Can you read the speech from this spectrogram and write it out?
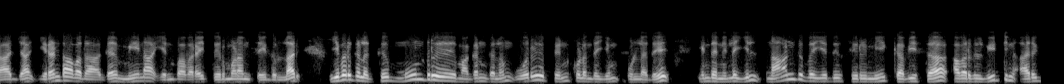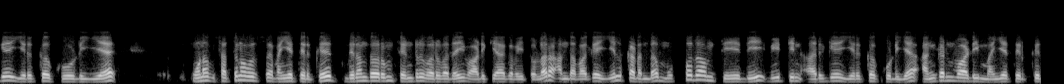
ராஜா இரண்டாவதாக மீனா என்பவரை திருமணம் செய்துள்ளார். இவர்களுக்கு மூன்று மகன்களும் ஒரு பெண் குழந்தையும் உள்ளது. இந்த நிலையில் நான்கு வயது சிறுமி கவிசா அவர்கள் வீட்டின் அருகே இருக்கக்கூடிய உணவு சத்துணவு மையத்திற்கு தினந்தோறும் சென்று வருவதை வாடிக்கையாக வைத்துள்ளார். அந்த வகையில் கடந்த முப்பதாம் தேதி வீட்டின் அருகே இருக்கக்கூடிய அங்கன்வாடி மையத்திற்கு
